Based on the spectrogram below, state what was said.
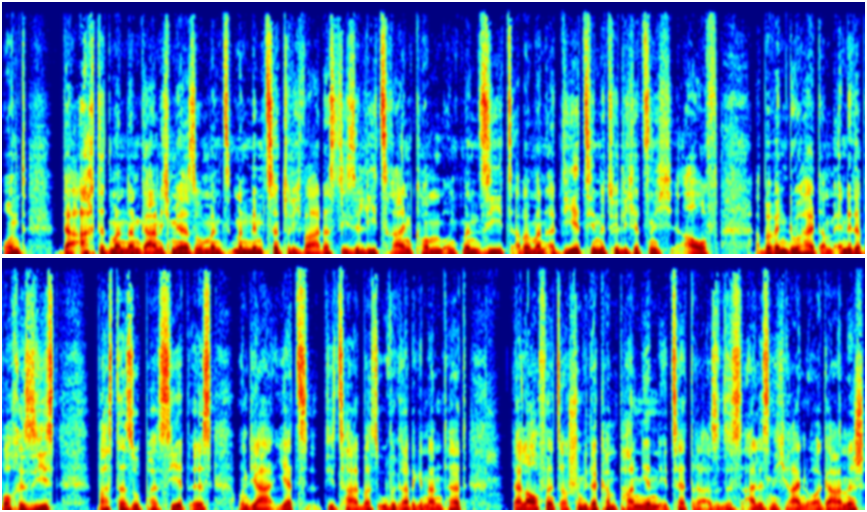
und da achtet man dann gar nicht mehr so. Man, man nimmt es natürlich wahr, dass diese Leads reinkommen und man sieht aber man addiert sie natürlich jetzt nicht auf. Aber wenn du halt am Ende der Woche siehst, was da so passiert ist und ja, jetzt die Zahl, was Uwe gerade genannt hat, da laufen jetzt auch schon wieder Kampagnen etc. Also das ist alles nicht rein organisch.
